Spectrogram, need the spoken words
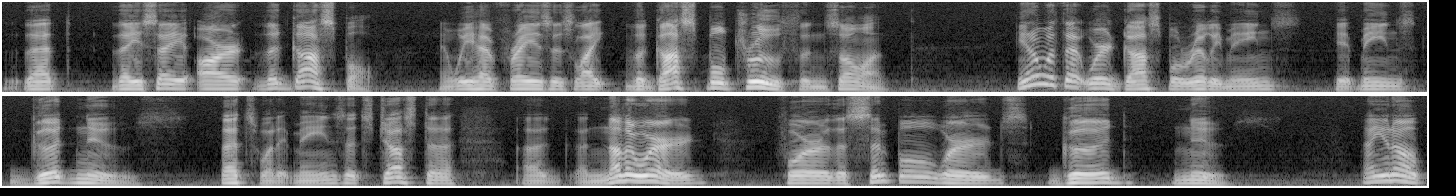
that they say are the gospel. And we have phrases like the gospel truth and so on. You know what that word gospel really means? It means good news. That's what it means. It's just a, a another word for the simple words good news. Now, you know,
